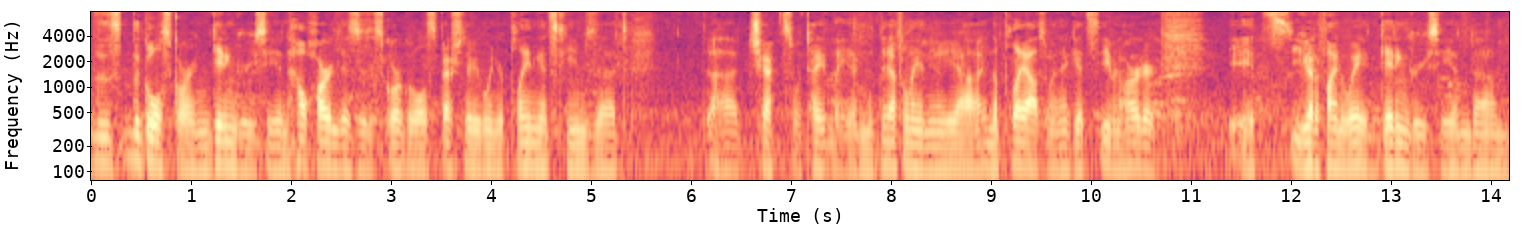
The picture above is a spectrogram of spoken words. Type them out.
the, the goal scoring, getting greasy, and how hard it is to score goals, especially when you're playing against teams that uh, check so tightly, and definitely in the uh, in the playoffs when it gets even harder. It's you got to find a way of getting greasy, and um,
